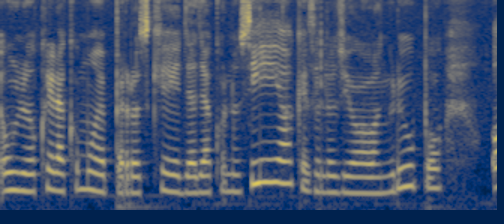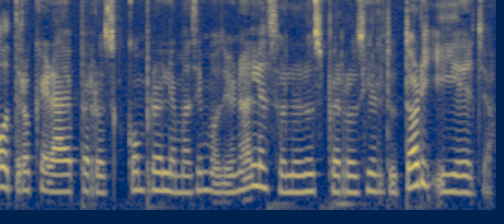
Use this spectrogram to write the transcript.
uno que era como de perros que ella ya conocía, que se los llevaba en grupo, otro que era de perros con problemas emocionales, solo los perros y el tutor y ella.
